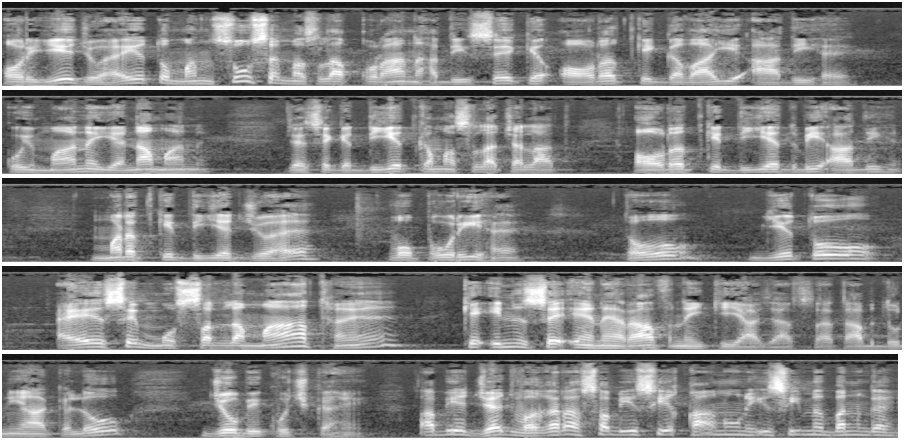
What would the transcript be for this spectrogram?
اور یہ جو ہے، یہ تو منسوس ہے مسئلہ قرآن حدیث سے کہ عورت کی گواہی آدھی ہے۔ کوئی مانے یا نہ مانے، جیسے کہ دیت کا مسئلہ چلا تھا عورت کی دیت بھی آدھی ہے۔ مرد کی دیت جو ہے، وہ پوری ہے۔ تو یہ تو ایسے مسلمات ہیں کہ ان سے انحراف نہیں کیا جا سکتا۔ اب دنیا کے لوگ جو بھی کچھ کہیں، اب یہ جج وغیرہ سب اسی قانون اسی میں بن گئے۔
